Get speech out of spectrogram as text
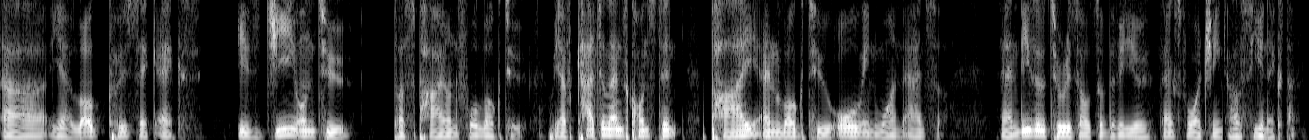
uh, yeah, log cosec x is g on 2 plus pi on 4 log 2. We have Catalan's constant, pi, and log 2 all in one answer. And these are the two results of the video. Thanks for watching. I'll see you next time.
